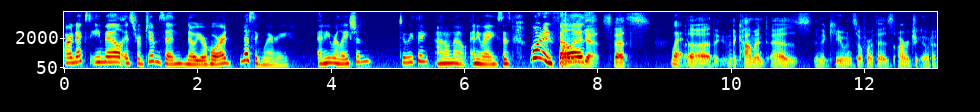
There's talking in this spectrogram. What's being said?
our next email is from Jimson. Know your horde, Nessingwary. Any relation? Do we think? I don't know. Anyway, he says, "Morning, Well, fellas." yes, that's What? uh, the, the comment as in the queue and so forth as our Jagoda.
